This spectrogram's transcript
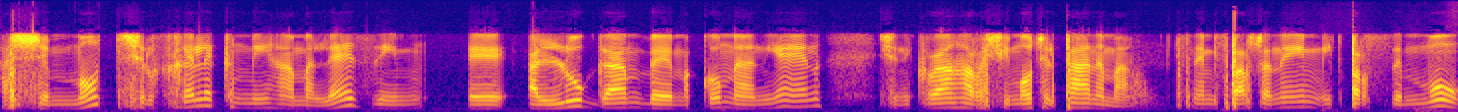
השמות של חלק מהמלזים אה, עלו גם במקום מעניין שנקרא הרשימות של פנמה. לפני מספר שנים התפרסמו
